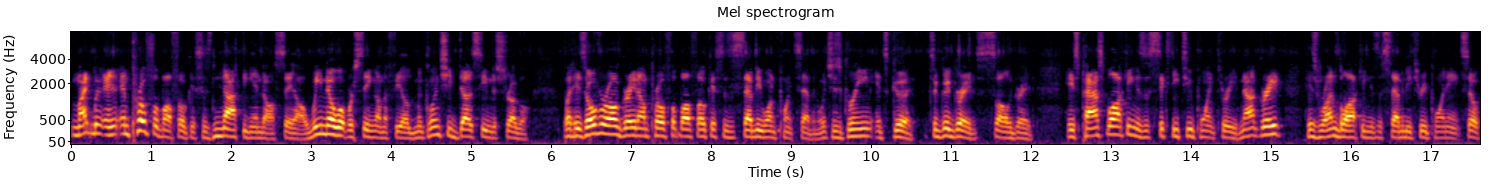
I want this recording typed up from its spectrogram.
Mike and, and, Pro Football Focus is not the end all say all. We know what we're seeing on the field. McGlinchey does seem to struggle, but his overall grade on Pro Football Focus is a 71.7, which is green. It's good. It's a good grade. It's a solid grade. His pass blocking is a 62.3. Not great. His run blocking is a 73.8. So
